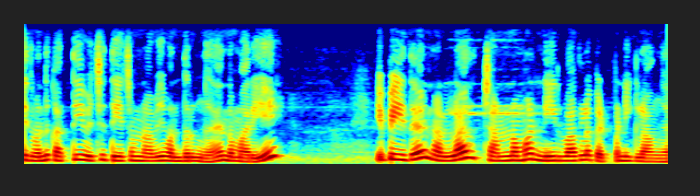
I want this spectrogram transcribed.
இது வந்து கத்தி வச்சு தேய்ச்சோம்னாவே வந்துருங்க இந்த மாதிரி. இப்போ இதை நல்லா சன்னமாக நீள்வாக்கில் கட் பண்ணிக்கலாங்க.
